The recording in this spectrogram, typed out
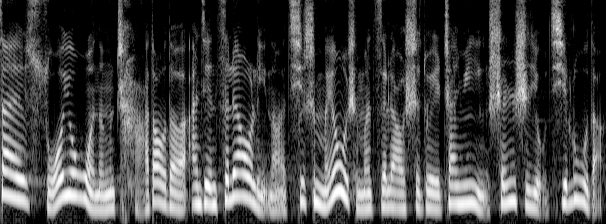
在所有我能查到的案件资料里呢，其实没有什么资料是对詹云颖身世有记录的，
